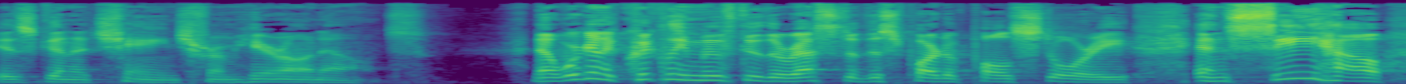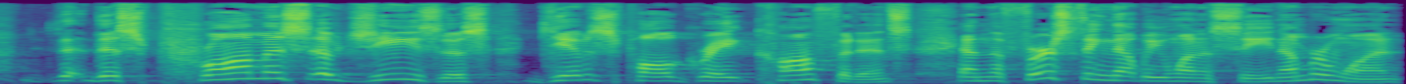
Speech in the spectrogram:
is going to change from here on out. Now, we're going to quickly move through the rest of this part of Paul's story and see how th- this promise of Jesus gives Paul great confidence. And the first thing that we want to see, number one,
